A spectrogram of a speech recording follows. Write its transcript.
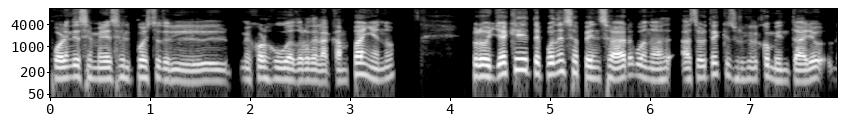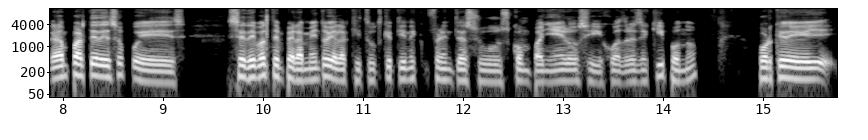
por ende se merece el puesto del mejor jugador de la campaña, ¿no? Pero ya que te pones a pensar, bueno, hasta ahorita que surgió el comentario, gran parte de eso pues se debe al temperamento y a la actitud que tiene frente a sus compañeros y jugadores de equipo, ¿no? Porque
